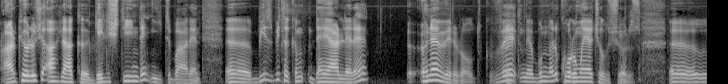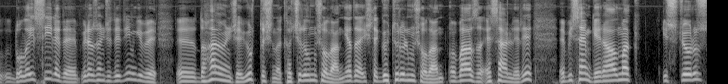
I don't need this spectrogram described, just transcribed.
arkeoloji ahlakı geliştiğinden itibaren e, biz bir takım değerlere önem verir olduk ve evet. Bunları korumaya çalışıyoruz. Evet. Dolayısıyla da biraz önce dediğim gibi daha önce yurt dışına kaçırılmış olan ya da işte götürülmüş olan bazı eserleri biz hem geri almak istiyoruz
